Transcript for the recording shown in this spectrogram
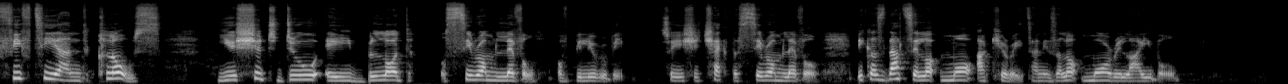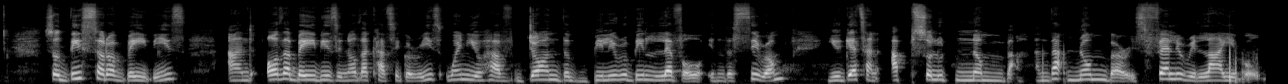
50 and close, you should do a blood serum level of bilirubin. So you should check the serum level because that's a lot more accurate and is a lot more reliable. So these sort of babies and other babies in other categories, when you have done the bilirubin level in the serum, you get an absolute number, and that number is fairly reliable.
